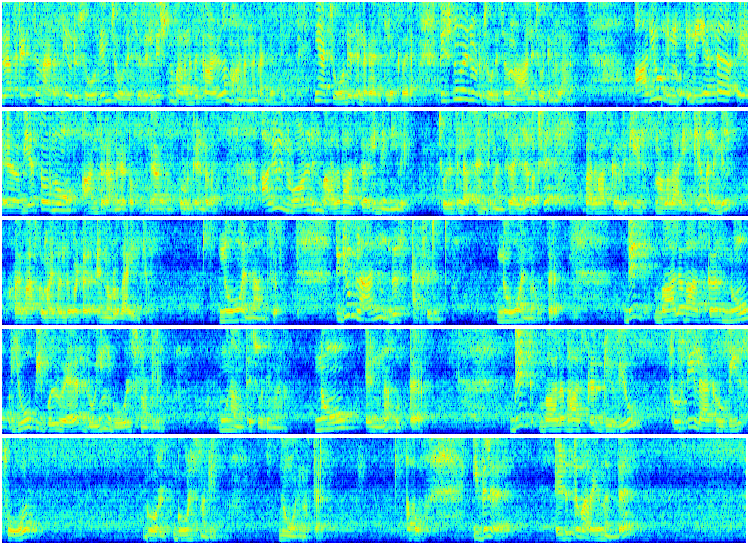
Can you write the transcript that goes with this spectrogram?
ഗ്രാഫ് ടെസ്റ്റ് നടത്തി ഒരു ചോദ്യം ചോദിച്ചതിൽ വിഷ്ണു പറഞ്ഞത് കള്ളമാണെന്ന് കണ്ടെത്തി. ഇനി ആ ചോദ്യത്തിന്റെ കാര്യത്തിലേക്ക് വരാം. വിഷ്ണുവിനോട് ചോദിച്ചത് നാല് ചോദ്യങ്ങളാണ്. Are you yes yes or no answer ആണ് കേട്ടോ കൊടുക്കേണ്ടത്. Are you involve in Balabhaskar in any way ചോദ്യത്തിന്റെ അർത്ഥം എനിക്ക് മനസ്സിലായില്ല പക്ഷേ ബാലഭാസ്കറിന്റെ കേസ് എന്നുള്ളതായിരിക്കാം അല്ലെങ്കിൽ ബാലഭാസ്കറുമായി ബന്ധപ്പെട്ട് എന്നുള്ളതായിരിക്കാം. നോ എന്ന answer did you plan this accident no എന്ന ഉത്തരം. Did Balabhaskar know you people were doing gold smuggling മൂന്നാമത്തെ ചോദ്യമാണ്. നോ എന്ന ഉത്തരം. Did Balabhaskar give you fifty lakh rupees for gold gold smuggling no എന്ന ഉത്തരം. അപ്പോൾ ഇതിൽ എടുത്തു പറയുന്നുണ്ട്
